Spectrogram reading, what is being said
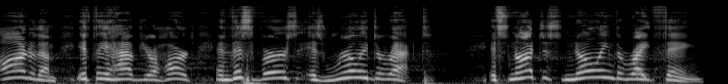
honor them if they have your heart. And this verse is really direct. It's not just knowing the right thing.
